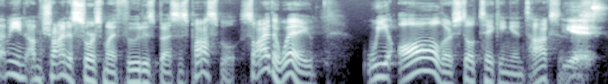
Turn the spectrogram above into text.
I mean, I'm trying to source my food as best as possible. So either way, we all are still taking in toxins. yes,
